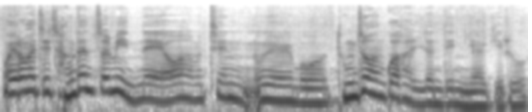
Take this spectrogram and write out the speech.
뭐 여러 가지 장단점이 있네요. 아무튼 오늘 뭐 동전과 관련된 이야기로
